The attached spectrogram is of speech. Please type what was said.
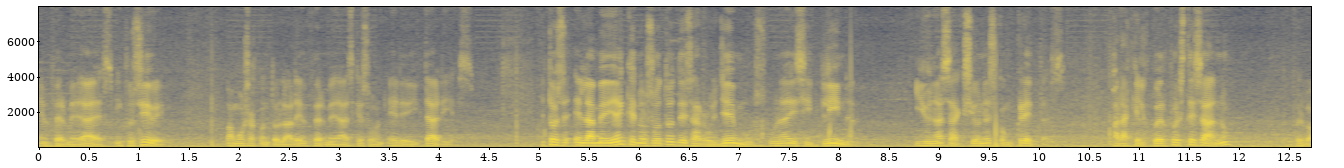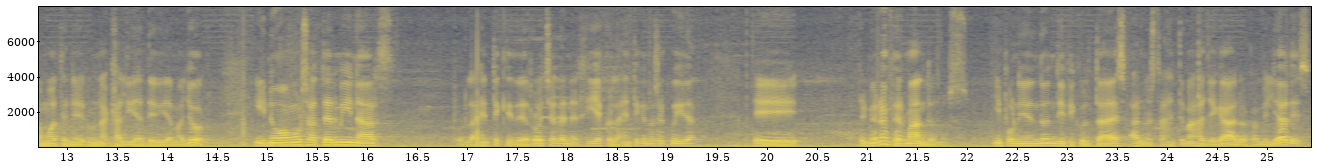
enfermedades. Inclusive, vamos a controlar enfermedades que son hereditarias. Entonces, en la medida en que nosotros desarrollemos una disciplina y unas acciones concretas para que el cuerpo esté sano, pues vamos a tener una calidad de vida mayor. Y no vamos a terminar, por la gente que derrocha la energía, con la gente que no se cuida, eh, primero enfermándonos y poniendo en dificultades a nuestra gente más allegada, a los familiares,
